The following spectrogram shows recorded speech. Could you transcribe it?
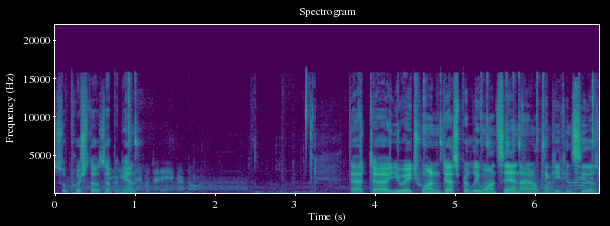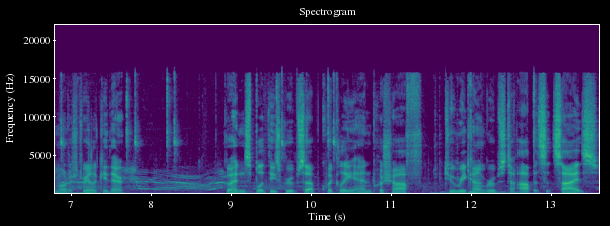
So we'll push those up again. That uh, UH-1 desperately wants in. I don't think he can see those motor Streliki there. Go ahead and split these groups up quickly and push off two recon groups to opposite sides.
